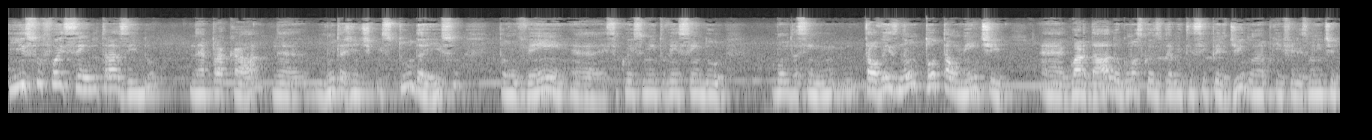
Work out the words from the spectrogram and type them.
e isso foi sendo trazido né, para cá. Né, muita gente estuda isso, então vem é, esse conhecimento vem sendo, vamos dizer assim, talvez não totalmente é, guardado, algumas coisas devem ter se perdido, né, porque infelizmente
